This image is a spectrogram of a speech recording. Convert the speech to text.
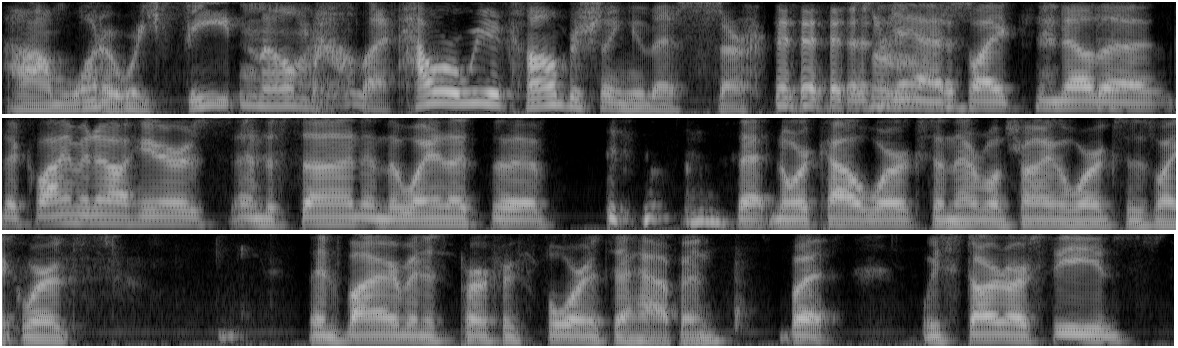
Um, what are we feeding them? How, the- how are we accomplishing this, sir? Sir? Yeah, it's like you know the the climate out here is and the sun and the way that the that NorCal works and the Emerald Triangle works is like where it's the environment is perfect for it to happen. But we start our seeds.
